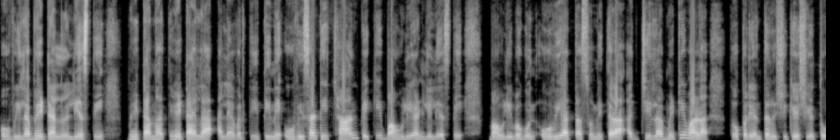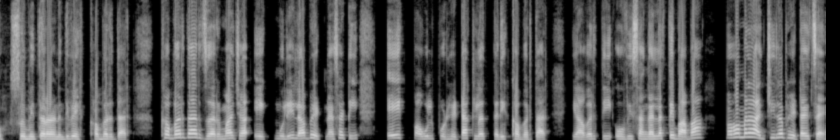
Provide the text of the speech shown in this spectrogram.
ओवीला भेटायला आली असते. भेटाना भेटायला आल्यावरती तिने ओवीसाठी छानपैकी बाहुली आणलेली असते. बाहुली बघून ओवी आता सुमित्रा आजीला मिठी मारणार. तोपर्यंत ऋषिकेश येतो. सुमित रणदिवे खबरदार. खबरदार जर माझ्या एक मुलीला भेटण्यासाठी एक पाऊल पुढे टाकलं तरी खबरदार. यावरती ओवी सांगायला लागते बाबा बाबा मला आजीला भेटायचं आहे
